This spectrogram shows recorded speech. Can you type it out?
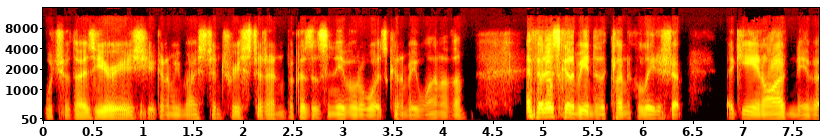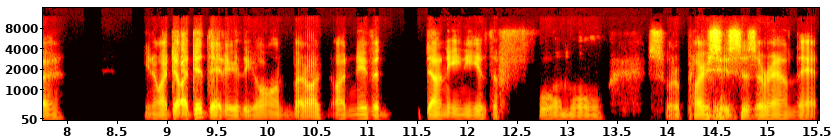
which of those areas you're going to be most interested in because it's inevitable it's going to be one of them. If it is going to be into the clinical leadership, again, I've never, you know, I I did that early on, but I, I'd never done any of the formal sort of processes around that.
